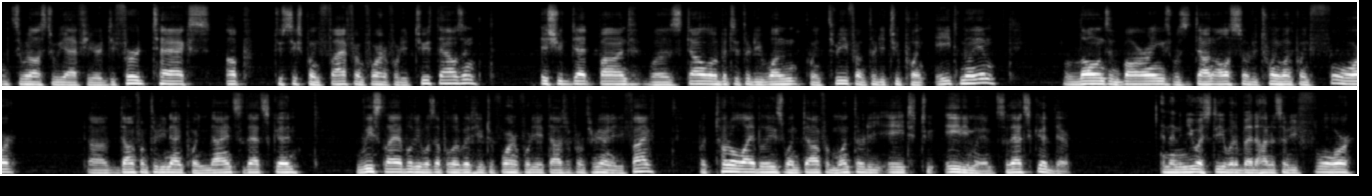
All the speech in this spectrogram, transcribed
let's see what else do we have here. Deferred tax up to 6.5 from 442,000. Issued debt bond was down a little bit to 31.3 from 32.8 million. Loans and borrowings was down also to 21.4, uh, down from 39.9, so that's good. Lease liability was up a little bit here to 448,000 from 385, but total liabilities went down from 138 to 80 million, so that's good there. And then in USD would have been 174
